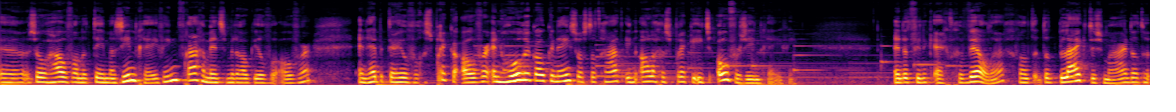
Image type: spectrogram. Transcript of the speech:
uh, zo hou van het thema zingeving. Vragen mensen me er ook heel veel over. En heb ik daar heel veel gesprekken over. En hoor ik ook ineens, zoals dat gaat, in alle gesprekken iets over zingeving. En dat vind ik echt geweldig, want dat blijkt dus maar dat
